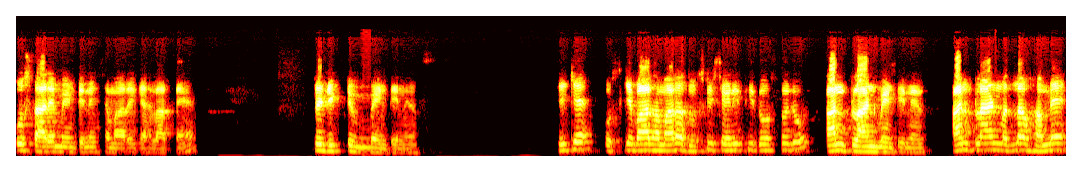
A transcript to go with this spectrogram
उस सारे मेंटेनेंस हमारे कहलाते हैं? प्रिडिक्टिव मेंटेनेंस ठीक है? उसके बाद हमारा दूसरी श्रेणी थी दोस्तों जो अनप्लान मेंटेनेंस अनप्लान मतलब हमें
